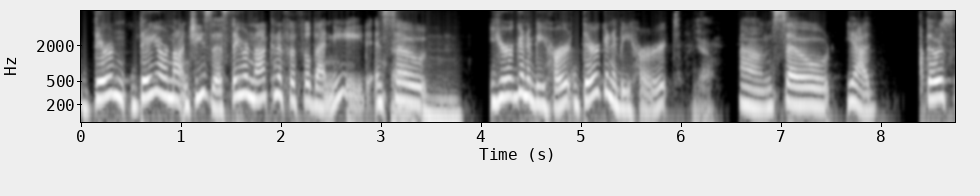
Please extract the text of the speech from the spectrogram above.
they're they are not Jesus. They are not going to fulfill that need. And so Mhm. you're going to be hurt, they're going to be hurt. Yeah. Um so yeah, those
